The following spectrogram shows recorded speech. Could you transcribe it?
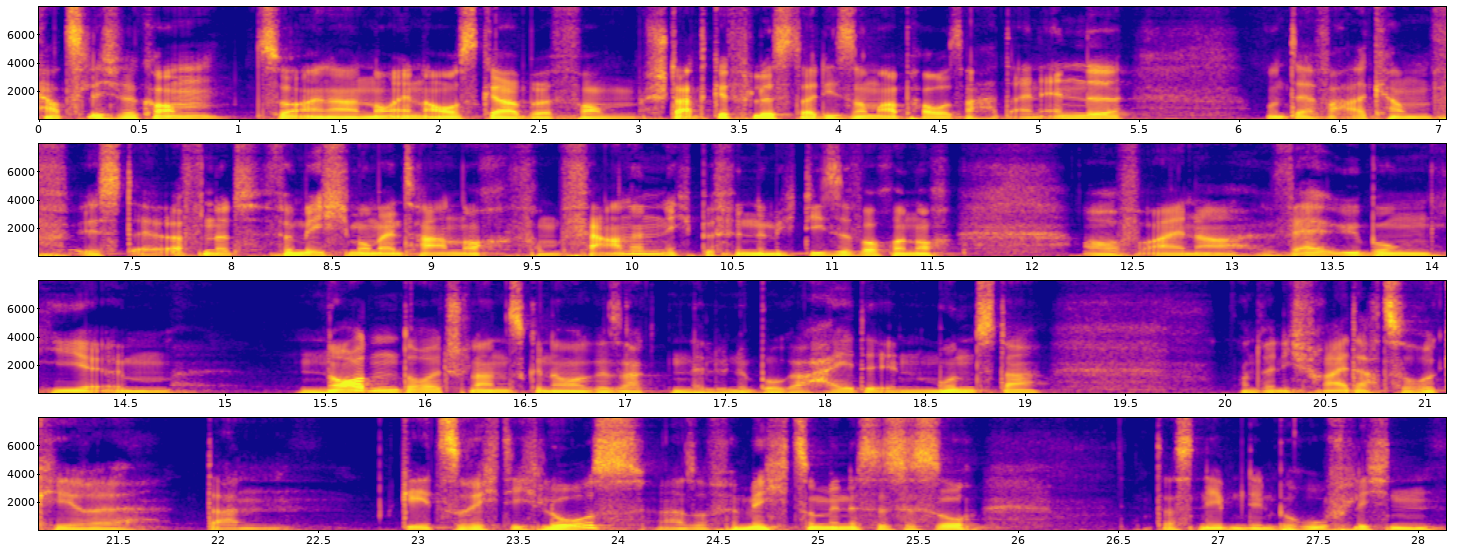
Herzlich willkommen zu einer neuen Ausgabe vom Stadtgeflüster. Die Sommerpause hat ein Ende und der Wahlkampf ist eröffnet. Für mich momentan noch vom Fernen. Ich befinde mich diese Woche noch auf einer Wehrübung hier im Norden Deutschlands, genauer gesagt in der Lüneburger Heide in Munster. Und wenn ich Freitag zurückkehre, dann geht's richtig los. Also für mich zumindest ist es so, dass neben den beruflichen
